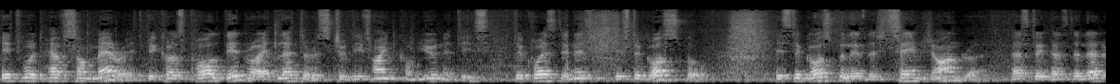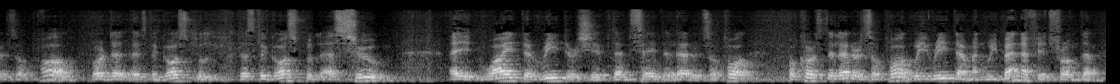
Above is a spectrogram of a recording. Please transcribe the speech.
it would have some merit because Paul did write letters to define communities. The question is is the gospel is the gospel in the same genre as the, as the letters of Paul or the, as the gospel does the gospel assume a wider readership than say the letters of Paul of course, the letters of Paul, we read them and we benefit from them,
